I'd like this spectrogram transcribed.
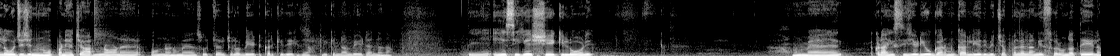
ਲੋ ਜੀ, ਜਿਨ੍ਹਾਂ ਨੂੰ ਆਪਾਂ ਨੇ ਅਚਾਰ ਬਣਾਉਣਾ ਹੈ, ਉਹਨਾਂ ਨੂੰ ਮੈਂ ਸੋਚਿਆ ਵੀ ਚਲੋ ਵੇਟ ਕਰਕੇ ਦੇਖਦੇ ਆ ਵੀ ਕਿੰਨਾ ਵੇਟ ਹੈ ਇਹਨਾਂ ਦਾ। ਤੇ ਇਹ ਸੀਗੇ 6 ਕਿਲੋ ਵਾਲੇ। ਹੁਣ ਮੈਂ ਕੜਾਹੀ ਸੀ ਜਿਹੜੀ ਉਹ ਗਰਮ ਕਰ ਲਈ, ਇਹਦੇ ਵਿੱਚ ਆਪਾਂ ਲੈ ਲਾਂਗੇ ਸਰੋਂ ਦਾ ਤੇਲ।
